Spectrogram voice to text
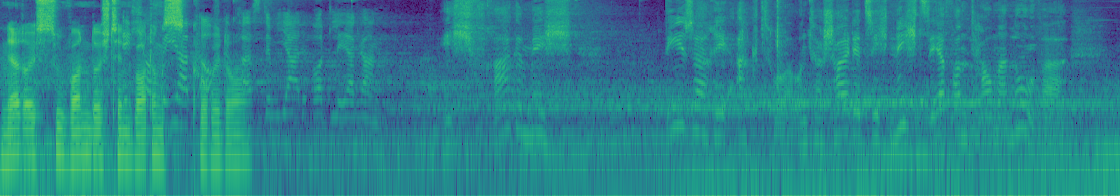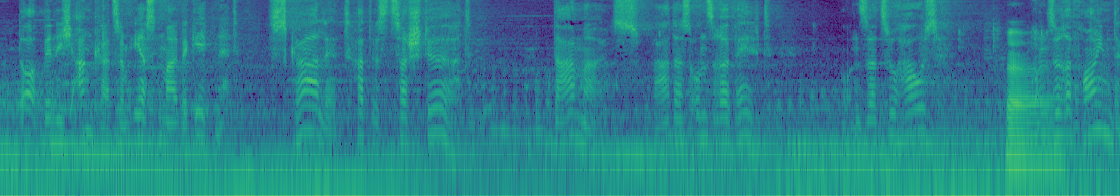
Nähert euch zu wann durch den ich hoffe, ihr habt Wartungskorridor. Jadebot-Lehrgang. Ich frage mich, dieser Reaktor unterscheidet sich nicht sehr von Taumanova. Dort bin ich Anker zum ersten Mal begegnet. Scarlet hat es zerstört. Damals war das unsere Welt, unser Zuhause, Äh, unsere Freunde.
